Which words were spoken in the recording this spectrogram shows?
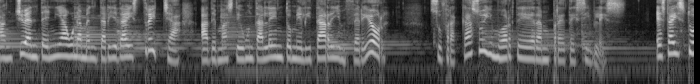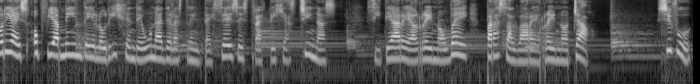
Pang Juan tenía una mentalidad estrecha, además de un talento militar inferior. Su fracaso y muerte eran predecibles. Esta historia es obviamente el origen de una de las 36 estrategias chinas, sitiar el reino Wei para salvar el reino Zhao. Shifu,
